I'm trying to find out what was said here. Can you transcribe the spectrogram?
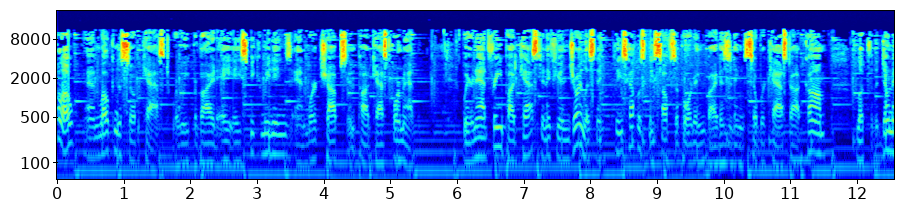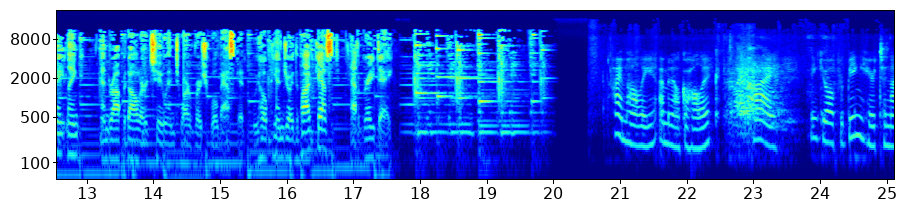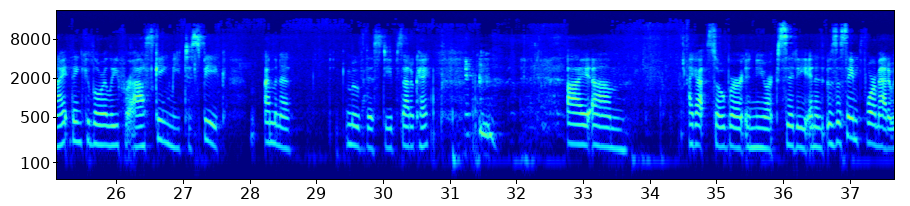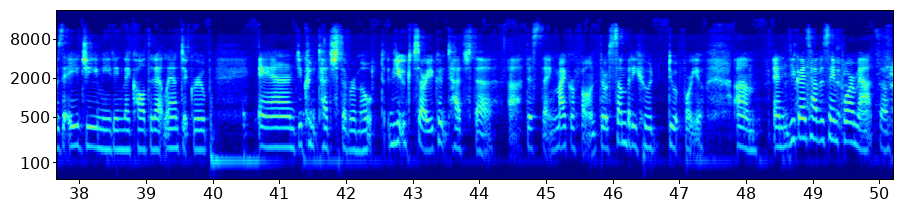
Hello, and welcome to Sobercast, where we provide AA speaker meetings and workshops in podcast format. We're an ad-free podcast, and if you enjoy listening, please help us be self-supporting by visiting Sobercast.com, look for the donate link, and drop a dollar or two into our virtual basket. We hope you enjoy the podcast. Have a great day. Hi, I'm Holly. I'm an alcoholic. Hi. Thank you all for being here tonight. Thank you, Laura Lee, for asking me to speak. I'm going to move this deep. Is that okay? I um, I got sober in New York City, and it was the same format. It was the AG meeting. They called it Atlantic Group, and you couldn't touch the remote. You sorry, you couldn't touch the uh, this thing microphone. There was somebody who would do it for you, um, and you guys have the same format. So,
